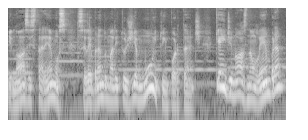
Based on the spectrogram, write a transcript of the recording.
e nós estaremos celebrando uma liturgia muito importante. Quem de nós não lembra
